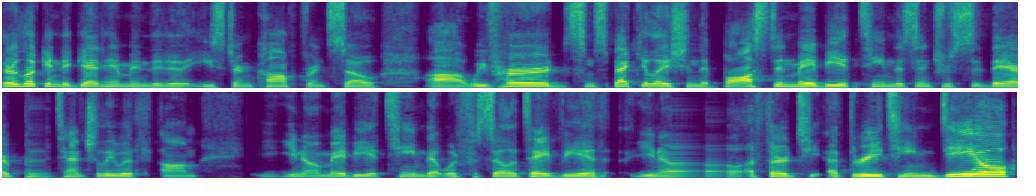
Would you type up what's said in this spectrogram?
they're looking to get him into the Eastern Conference. So uh, we've heard some speculation that Boston may be a team that's interested there potentially with um, you know maybe a team that would facilitate via you know a third te- a three team deal.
